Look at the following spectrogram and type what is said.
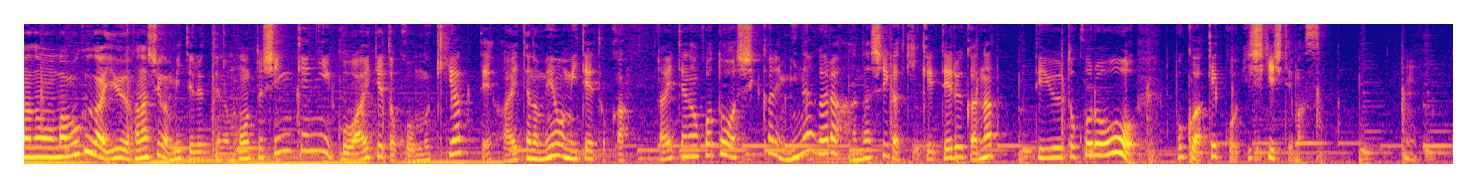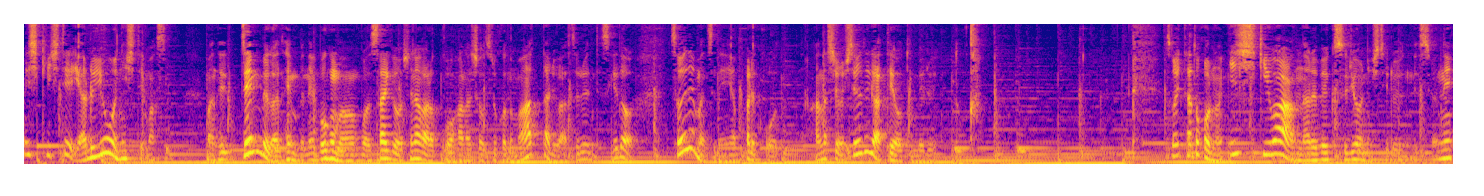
あのまあ、僕が言う話が見てるっていうのは本当に真剣にこう相手とこう向き合って相手の目を見てとか相手のことをしっかり見ながら話が聞けてるかなっていうところを僕は結構意識してます、うん、意識してやるようにしてます、まあね、全部が全部ね僕も作業しながらこう話をすることもあったりはするんですけどそれでもですねやっぱりこう話をしてる時は手を止めるとか。そういったところの意識はなるべくするようにしてるんですよね。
